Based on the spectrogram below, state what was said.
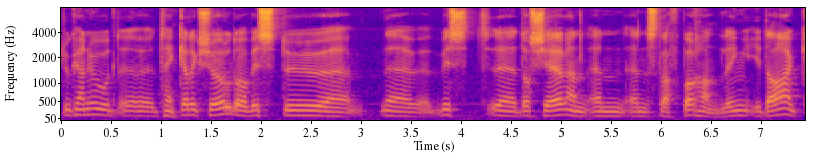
du kan jo uh, tenke deg sjøl, da, hvis, du, uh, hvis uh, det skjer en, en, en, straffbar handling i dag,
